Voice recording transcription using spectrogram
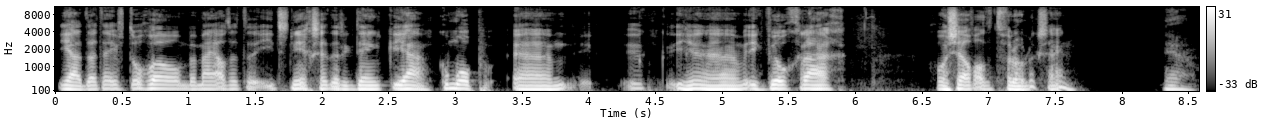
ja, dat heeft toch wel bij mij altijd eh, iets neergezet dat ik denk, ja, kom op. ehm, ik, ik wil graag gewoon zelf altijd vrolijk zijn. Ja.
